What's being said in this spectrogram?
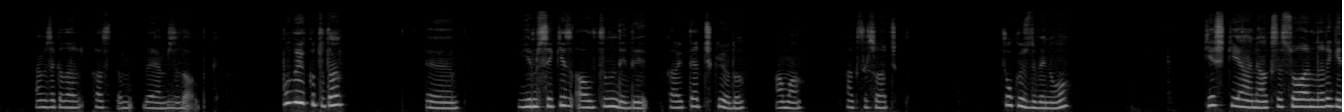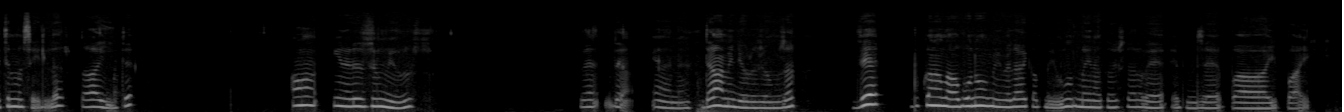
Hemze kadar kastım ve hemze de aldık. Bu büyük kutudan ım, 28 altın dedi karakter çıkıyordu ama aksesuar çıktı. Çok üzdü beni o. Keşke yani aksesuarları getirmeseydiler. Daha iyiydi. Ama yine de üzülmüyoruz. Ve de, yani devam ediyoruz yolumuza. Ve bu kanala abone olmayı ve like atmayı unutmayın arkadaşlar. Ve hepinize bay bay.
